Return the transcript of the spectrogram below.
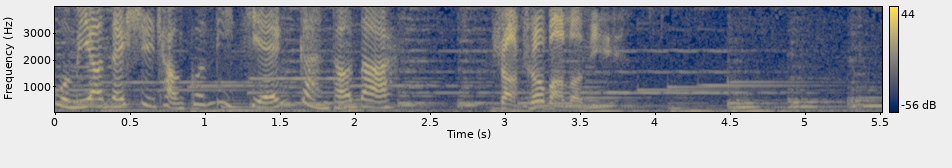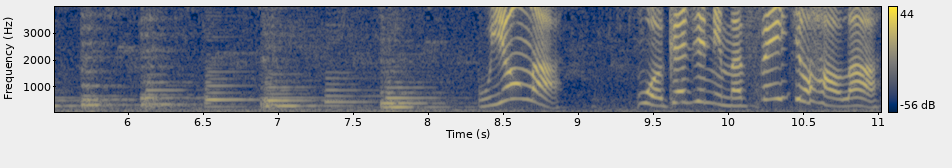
我们要在市场关闭前赶到那儿。上车吧，乐迪。不用了，我跟着你们飞就好了。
